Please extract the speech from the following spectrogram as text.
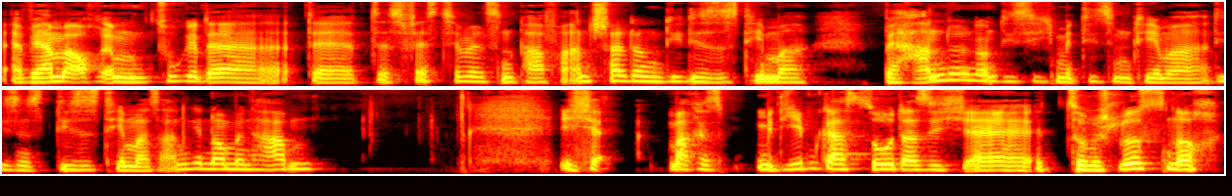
Äh, wir haben ja auch im Zuge der, der, des Festivals ein paar Veranstaltungen, die dieses Thema behandeln und die sich mit diesem Thema, dieses, dieses Themas angenommen haben. Ich mache es mit jedem Gast so, dass ich äh, zum Schluss noch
